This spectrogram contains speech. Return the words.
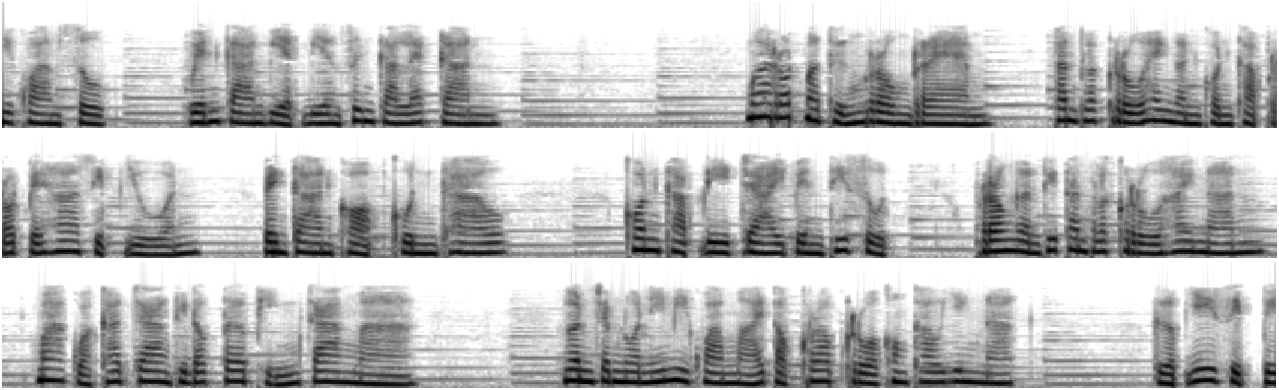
มีความสุข เว้นการเบียดเบียนซึ่งกันและกัน เมื่อรถมาถึงโรงแรม ท่านพระครูให้เงินคนขับรถไปห้าสิบหยวน เป็นการขอบคุณเขา คนขับดีใจเป็นที่สุด ราะเงินที่ท่านพระครูให้นั้นมากกว่าค่าจ้างที่ด็อกเตอร์ผิงจ้างมา เงินจำนวนนี้มีความหมายต่อครอบครัวของเขายิ่งนัก เกือบยี่สิบปี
